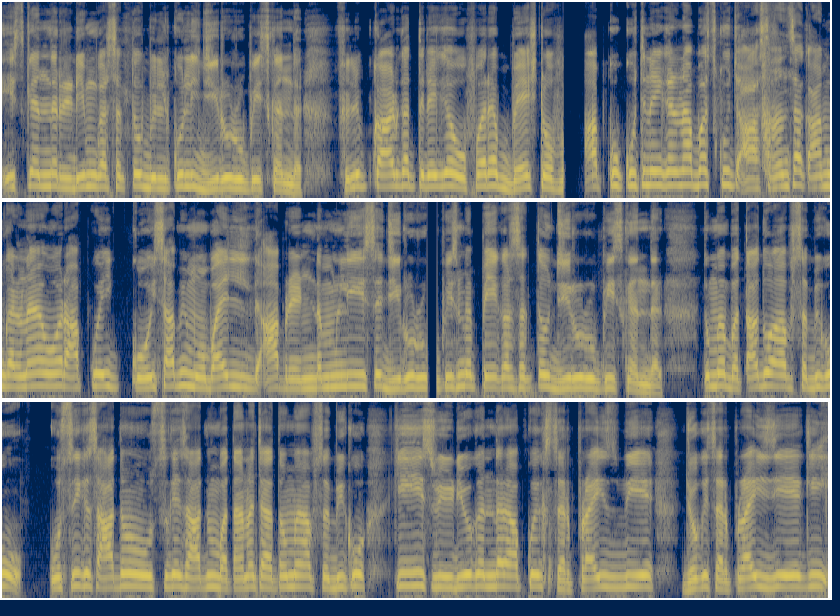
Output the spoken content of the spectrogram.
इसके अंदर रिडीम कर सकते हो, बिल्कुल ही ज़ीरो रुपीज़ के अंदर। फ्लिपकार्ट का तरीके ऑफ़र है बेस्ट ऑफ़र आपको कुछ नहीं करना, बस कुछ आसान सा काम करना है और आपको एक कोई सा भी मोबाइल आप रेंडमली इसे ज़ीरो रुपीज़ में पे कर सकते हो ज़ीरो रुपीज़ के अंदर। तो मैं बता दूँ, आप सभी को उसी के साथ में, उसके साथ में बताना चाहता हूँ मैं आप सभी को कि इस वीडियो के अंदर आपको एक सरप्राइज़ भी है, जो कि सरप्राइज़ ये है कि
